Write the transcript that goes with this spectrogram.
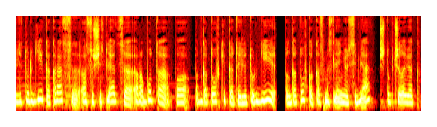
литургии как раз осуществляется работа по подготовке к этой литургии, подготовка к осмыслению себя, чтобы человек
